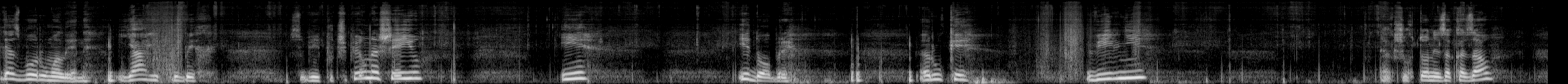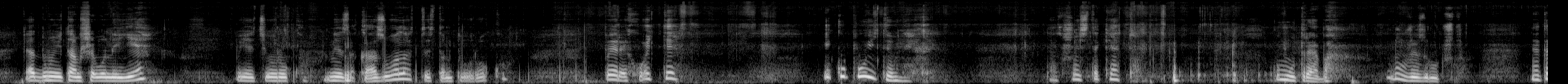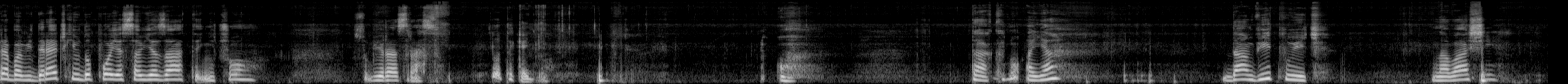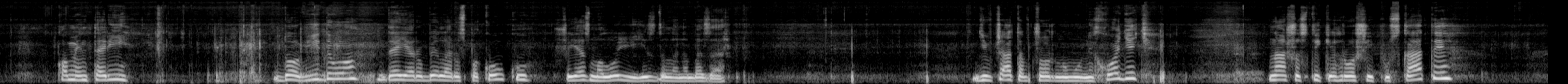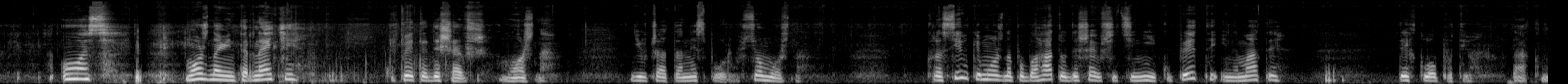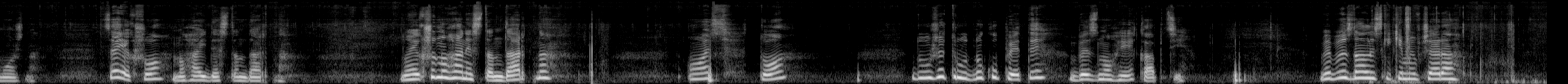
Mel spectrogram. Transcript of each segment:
для збору малини. Ягід любих собі почепив на шию. І, і добре. Руки вільні. Так що, хто не заказав, я думаю, там ще вони є. Бо я цього року не заказувала, це там того року. Переходьте і купуйте в них. Так, щось таке то. Кому треба. Дуже зручно. Не треба від речків до пояса в'язати, нічого. Собі раз-раз. То таке діло. О. Так, ну а я дам відповідь на ваші коментарі до відео, де я робила розпаковку, що я з малою їздила на базар. Дівчата в чорному не ходять. Нащо стільки грошей пускати. Ось. Можна в інтернеті купити дешевше. Можна. Дівчата, не спору, все можна. Красівки можна по багато дешевшій ціні купити і не мати тих клопотів. Так, можна. Це якщо нога йде стандартна. Ну, якщо нога не стандартна, ось, то дуже трудно купити без ноги капці. Ви б знали, скільки ми вчора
